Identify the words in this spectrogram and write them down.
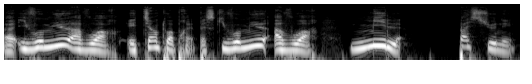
euh, il vaut mieux avoir, et tiens-toi prêt, parce qu'il vaut mieux avoir 1000 passionnés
